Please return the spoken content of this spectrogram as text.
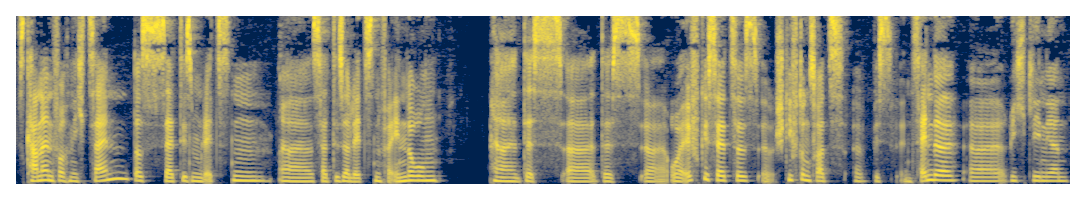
Es kann einfach nicht sein, dass seit diesem letzten, äh, seit dieser letzten Veränderung äh, des, äh, des äh, ORF-Gesetzes, äh, Stiftungsrats bis Entsenderichtlinien,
